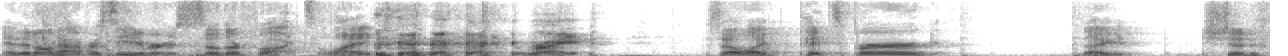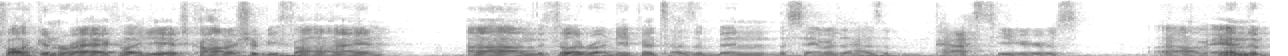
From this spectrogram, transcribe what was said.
and they don't have receivers, so they're fucked. Like right. So like Pittsburgh, like should fucking wreck. Like James Conner should be fine. Um, the Philly run defense hasn't been the same as it has in past years, um, and the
